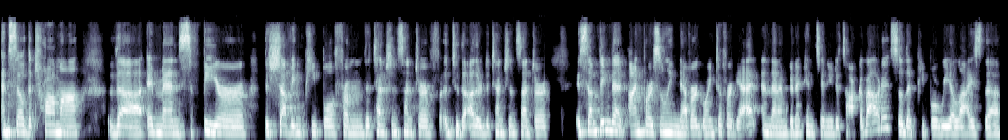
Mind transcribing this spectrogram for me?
and so the trauma the immense fear the shoving people from detention center to the other detention center is something that i'm personally never going to forget and that i'm going to continue to talk about it so that people realize the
